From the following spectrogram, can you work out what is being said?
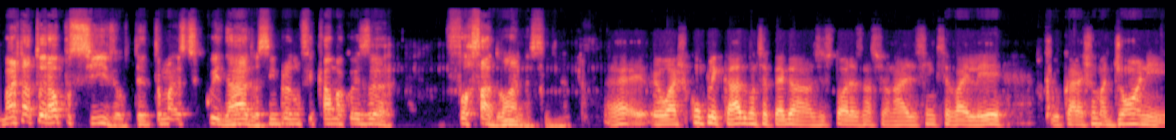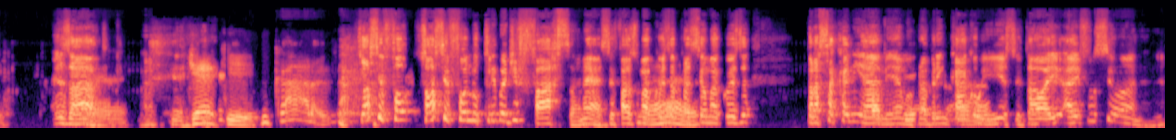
mais natural possível, ter tomar esse cuidado, assim, para não ficar uma coisa forçadona, assim, né? É, eu acho complicado quando você pega as histórias nacionais, assim, que você vai ler e o cara chama Johnny. Exato. É, Jack. Cara. Só se, for, só se for no clima de farsa, né? Você faz uma é. coisa para ser uma coisa para sacanear mesmo, para brincar com isso e tal, aí, aí funciona. Né?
